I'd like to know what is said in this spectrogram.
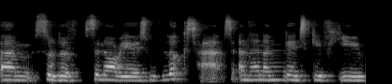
um, sort of scenarios we've looked at, and then I'm going to give you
